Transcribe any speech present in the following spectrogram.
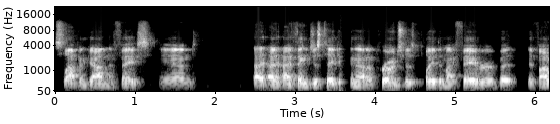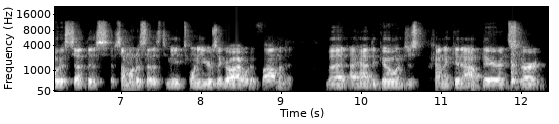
slapping God in the face. And I, I think just taking that approach has played to my favor. But if I would have said this, if someone would have said this to me 20 years ago, I would have vomited. But I had to go and just kind of get out there and start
